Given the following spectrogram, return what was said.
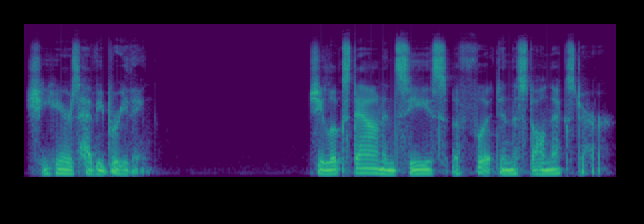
she hears heavy breathing. She looks down and sees a foot in the stall next to her.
